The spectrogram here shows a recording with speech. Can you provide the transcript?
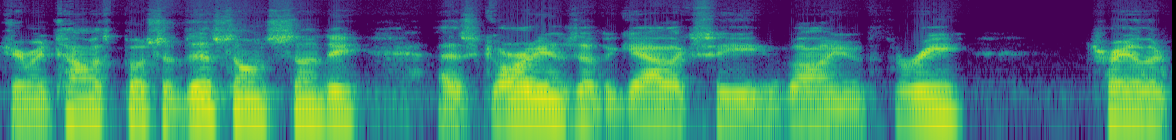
Jeremy Thomas posted this on Sunday as Guardians of the Galaxy Volume 3 trailer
